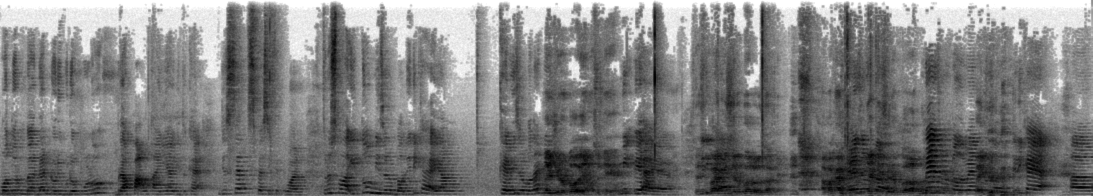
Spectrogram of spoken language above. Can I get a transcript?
mau turun badan 2020 berapa angkanya gitu kayak just set specific one. Terus setelah itu miserable. Jadi kayak yang kayak miserable tadi. Measurable ya maksudnya ya? Mi- Iya, iya. Saya Jadi kayak- miserable soalnya. Apakah Measurable. miserable? Measurable, measurable. Jadi kayak um,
